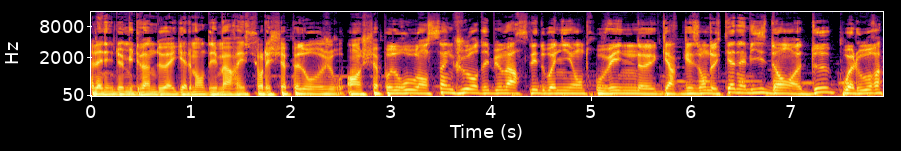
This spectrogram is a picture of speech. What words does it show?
L'année 2022 a également démarré sur les chapeaux de roue. En chapeau de roue, en cinq jours début mars, les douaniers ont trouvé une gargaison de cannabis dans deux poids lourds.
